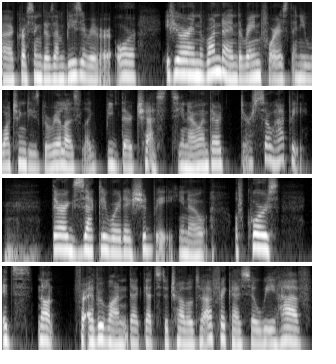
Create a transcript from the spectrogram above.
uh, crossing the Zambezi River. Or if you are in Rwanda in the rainforest and you're watching these gorillas like beat their chests, you know, and they're they're so happy. They're exactly where they should be, you know. Of course, it's not for everyone that gets to travel to Africa, so we have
